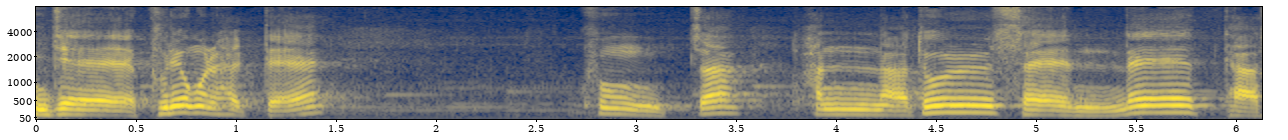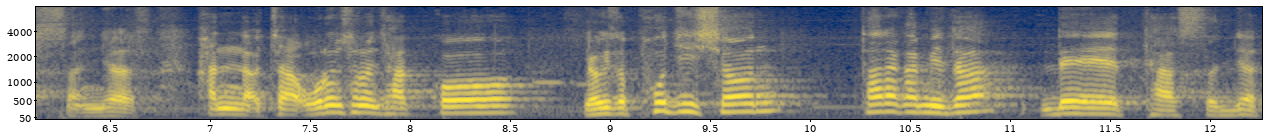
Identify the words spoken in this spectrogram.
이제 구령을 할 때 쿵짝 하나 둘 셋 넷 다섯 여섯. 하나 자 오른손을 잡고 여기서 포지션 따라갑니다. 넷 다섯 여섯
